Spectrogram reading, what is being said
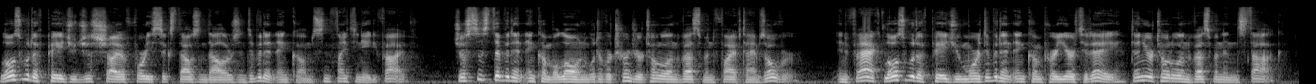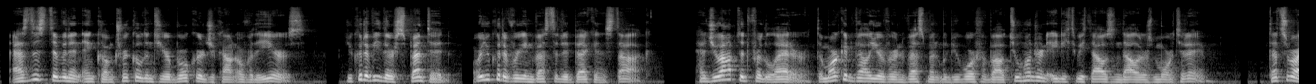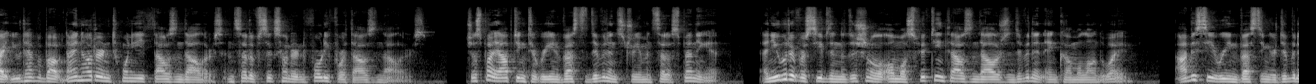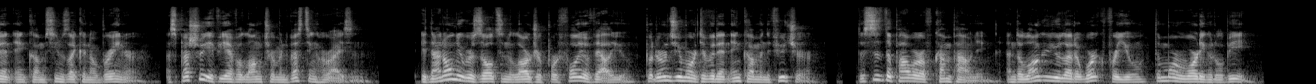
Lowe's would have paid you just shy of $46,000 in dividend income since 1985. Just this dividend income alone would have returned your total investment five times over. In fact, Lowe's would have paid you more dividend income per year today than your total investment in the stock. As this dividend income trickled into your brokerage account over the years, you could have either spent it or you could have reinvested it back in the stock. Had you opted for the latter, the market value of your investment would be worth about $283,000 more today. That's right, you'd have about $928,000 instead of $644,000, just by opting to reinvest the dividend stream instead of spending it. And you would have received an additional almost $15,000 in dividend income along the way. Obviously, reinvesting your dividend income seems like a no brainer, especially if you have a long term investing horizon. It not only results in a larger portfolio value, but earns you more dividend income in the future, this is the power of compounding, and the longer you let it work for you, the more rewarding it'll be.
